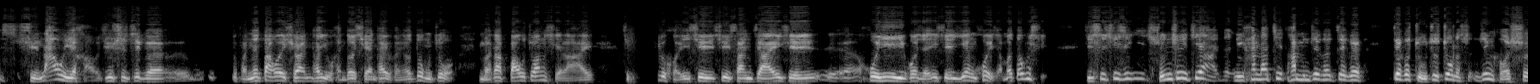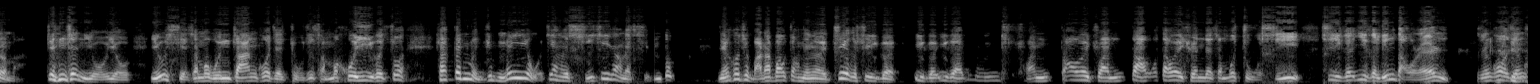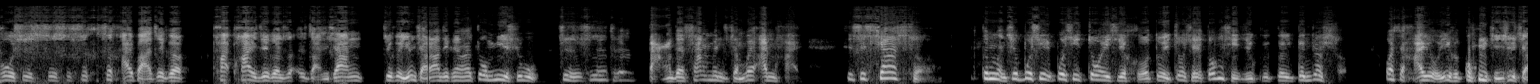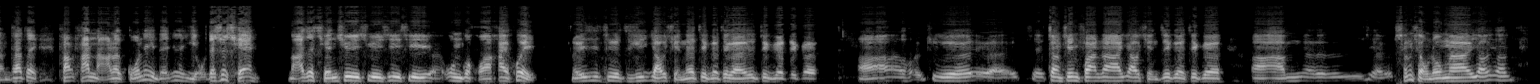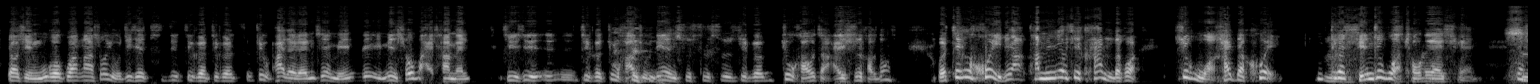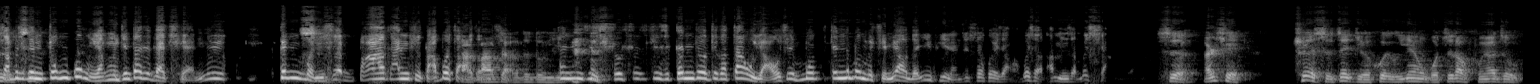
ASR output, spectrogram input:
选那位也好，就是这个反正大外圈他有很多钱，他有很多动作，把它包装起来，就就可以去去参加一些呃会议或者一些宴会什么东西。其实其实纯粹这样，你看他这他们这个这个这个组织做的是任何事嘛？真正有有有写什么文章或者组织什么会议或做，他根本就没有这样的实际上的行动，然后就把它包装成了这个是一个一个一个传大外圈大大外圈的什么主席，是一个一个领导人，然后 然后是是是是是还把这个派派这个冉香这个袁小让就跟他做秘书，是是这个党的上面怎么安排，这是瞎扯，根本就不去不去做一些核对，做些东西就跟跟跟着扯。而且还有一个攻击，就讲他在他他拿了国内的那有的是钱，拿着钱去去去去温哥华开会，而且这个这些邀请的这个这个这个这个啊，这个张千帆啊，邀请这个这个啊呃陈小龙啊，邀邀邀请吴国光啊，说有这些这这个这个自由派的人在里面里面收买他们，这些这个住好酒店是是是这个住豪宅是好东西，我这个会要他们要去看的话，是我开的会。这个钱是我筹来的钱，那咱们是跟中共杨文军带着点钱，因为根本是八竿子打不着的。打不着的东西。但是说是就是跟着这个造谣，是莫真的莫名其妙的一批人在社会上，我不晓得他们怎么想的。是，而且确实这几个会，因为我知道冯耀洲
